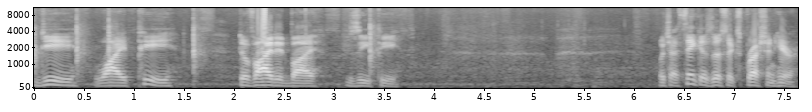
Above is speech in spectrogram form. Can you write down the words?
dyp divided by zp, which I think is this expression here.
